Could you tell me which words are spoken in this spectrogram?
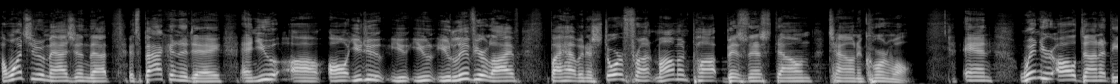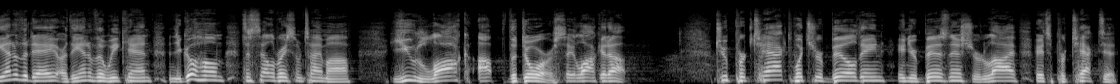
I want you to imagine that it's back in the day, and you uh, all you do you, you you live your life by having a storefront mom and pop business downtown in Cornwall. And when you're all done at the end of the day or the end of the weekend, and you go home to celebrate some time off, you lock up the door. Say, lock it up. To protect what you're building in your business, your life, it's protected.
